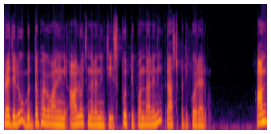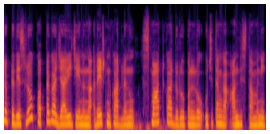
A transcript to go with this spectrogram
ప్రజలు బుద్ధ భగవానుని ఆలోచనల నుంచి స్ఫూర్తి పొందాలని రాష్ట్రపతి కోరారు. ఆంధ్రప్రదేశ్లో కొత్తగా జారీ చేయనున్న రేషన్ కార్డులను స్మార్ట్ కార్డు రూపంలో ఉచితంగా అందిస్తామని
